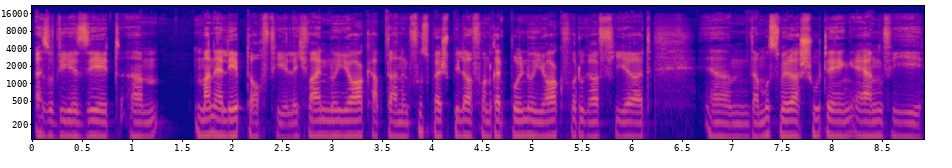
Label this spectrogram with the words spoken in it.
also wie ihr seht, ähm, man erlebt auch viel. Ich war in New York, habe da einen Fußballspieler von Red Bull New York fotografiert. Ähm, da mussten wir das Shooting irgendwie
